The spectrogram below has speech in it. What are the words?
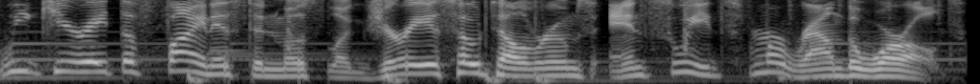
we curate the finest and most luxurious hotel rooms and suites from around the world.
